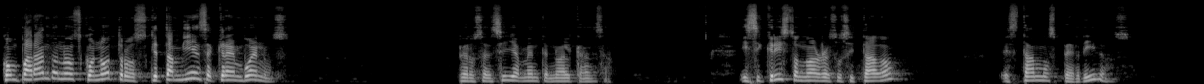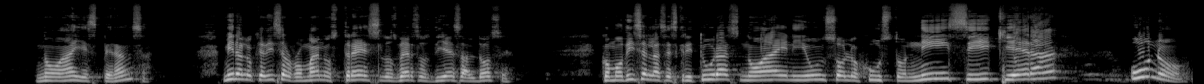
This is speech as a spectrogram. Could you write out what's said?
comparándonos con otros que también se creen buenos, pero sencillamente no alcanza. Y si Cristo no ha resucitado, estamos perdidos. No hay esperanza. Mira lo que dice Romanos 3, los versos 10 al 12. Como dicen las escrituras, no hay ni un solo justo, ni siquiera uno.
